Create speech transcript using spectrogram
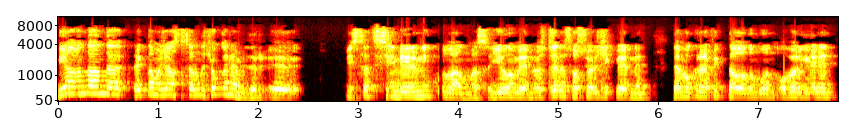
Bir yandan da reklam ajanslarında çok önemlidir. E, istatistiğin verinin kullanılması, yığın verinin, özellikle sosyolojik verinin, demografik dağılımın, o bölgenin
